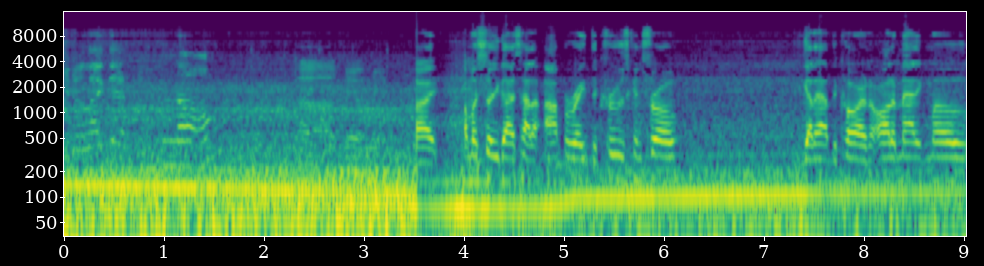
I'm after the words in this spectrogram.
You don't like that? No. All right, I'm gonna show you guys how to operate the cruise control. You gotta have the car in automatic mode.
